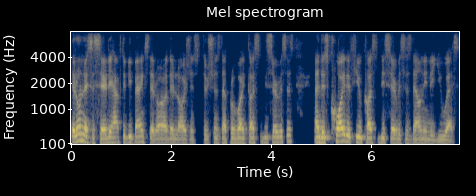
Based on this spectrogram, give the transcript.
They don't necessarily have to be banks. There are other large institutions that provide custody services. And there's quite a few custody services down in the US.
